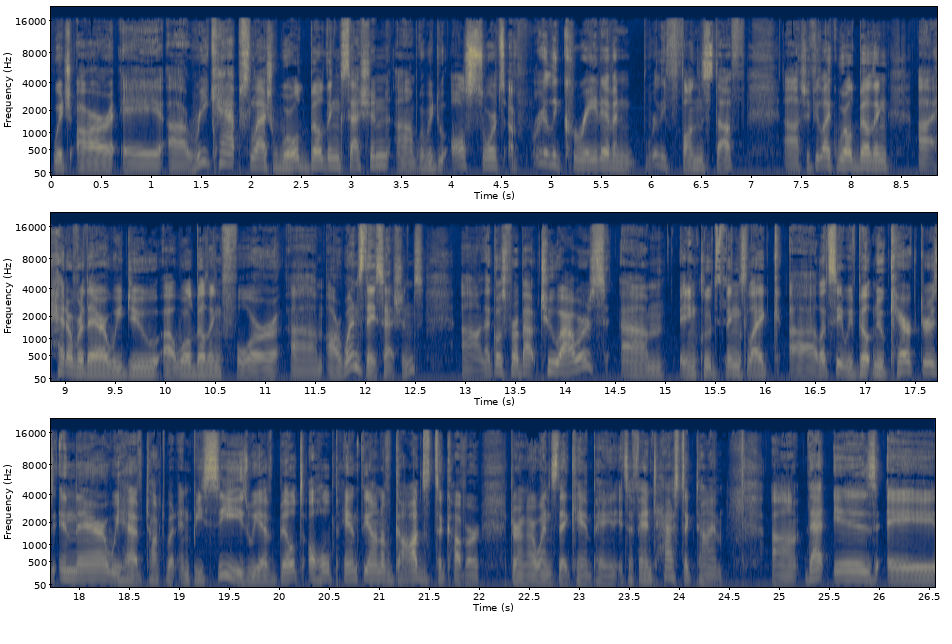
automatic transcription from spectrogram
which are a uh, recap slash world building session um, where we do all sorts of really creative and really fun stuff. Uh, so if you like world building, uh, head over there. We do uh, world building for um, our Wednesday sessions. That goes for about two hours. Um, it includes things like let's see, we've built new characters in there. We have talked about NPCs. We have built a whole pantheon of gods to cover during our Wednesday campaign. It's a fantastic time. That is a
